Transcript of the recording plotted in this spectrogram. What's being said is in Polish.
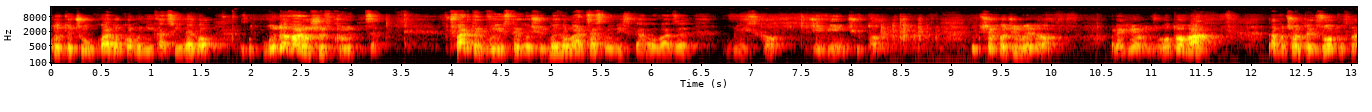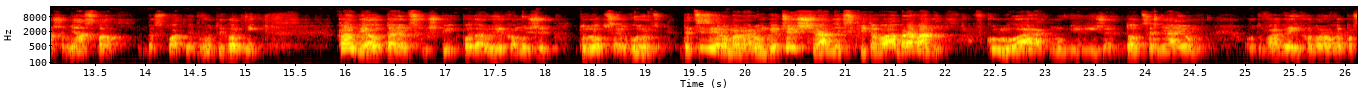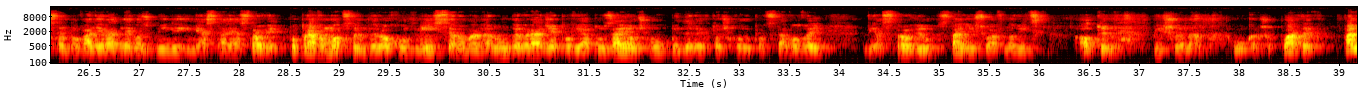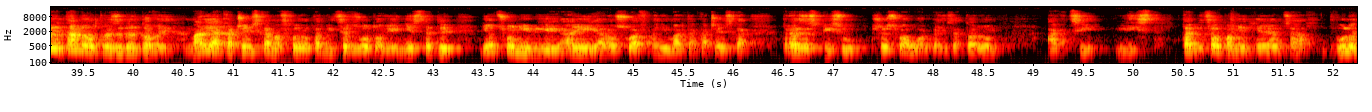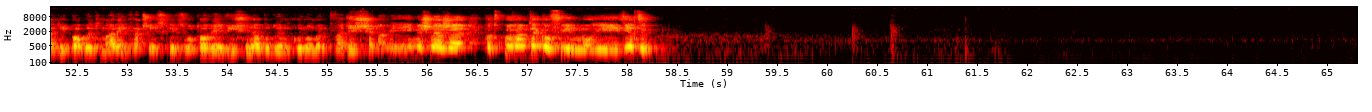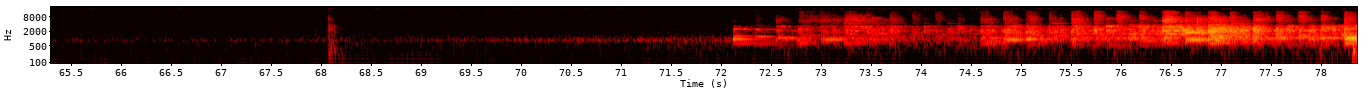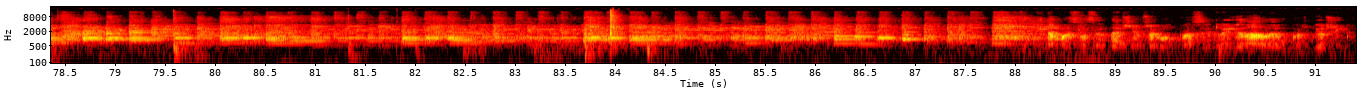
dotyczy układu komunikacyjnego. Budowa ruszy wkrótce. W czwartek 27 marca stanowiska o wadze blisko 9 ton. I przechodzimy do regionu Złotowa. Na początek Złotów, nasze miasto, bezpłatny dwutygodnik. Klaudia oddając swój szpik podaruje komuś Żyd, który obserwując decyzję Romana Rungę część radnych skwitowała brawami. W kuluarach mówili, że doceniają odwagę i honorowe postępowanie radnego z gminy i miasta Jastrowie. Po prawomocnym wyroku miejsce Romana Rungę w Radzie Powiatu zająć mógłby dyrektor szkoły podstawowej w Jastrowiu Stanisław Nowicki. O tym pisze nam Łukasz Opłatek. Pamiętamy o prezydentowej. Maria Kaczyńska ma swoją tablicę w Złotowie. Niestety nie odsłonili jej ani Jarosław, ani Marta Kaczyńska. Prezes PiSu przysłał organizatorom akcji list. Tablica upamiętniająca dwuletni pobyt Marii Kaczyńskiej w Złotowie wisi na budynku numer 20 I myślę, że pod wpływem tego filmu i wiedzy, Witam serdecznie. Przegląd prasy regionalnej. Łukasz Biosik.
